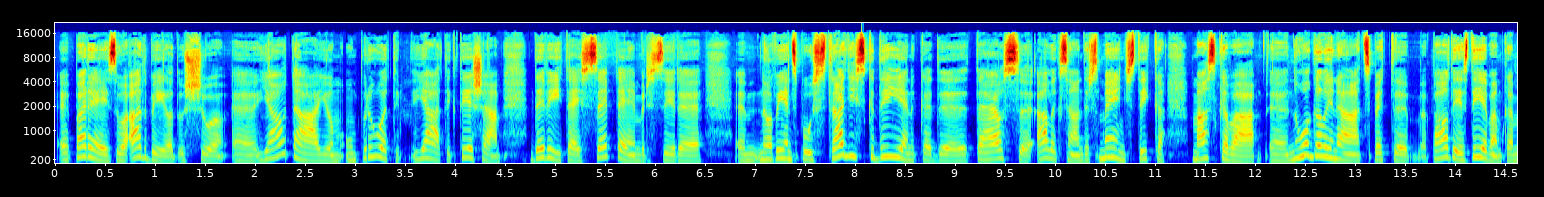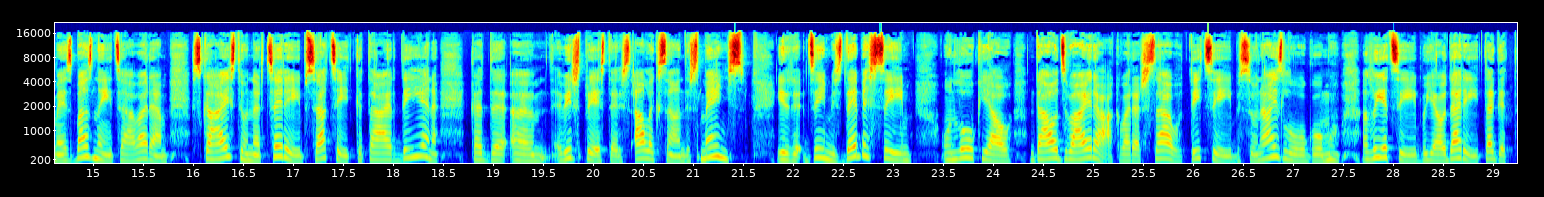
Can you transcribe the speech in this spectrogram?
eh, pareizo atbildi uz šo eh, jautājumu. Un proti, jā, tik tiešām 9. septembris ir eh, no vienas puses traģiska diena, kad eh, tēvs Aleksandrs Meņš tika Maskavā eh, nogalināts, bet eh, paldies Dievam, ka mēs baznīcā varam skaisti un ar cerību sacīt, ka tā ir diena, kad um, virspriesteris Aleksandrs Meņš ir dzimis debesīm, un lūk jau daudz vairāk var ar savu ticības un aizlūgumu liecību jau darīt tagad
